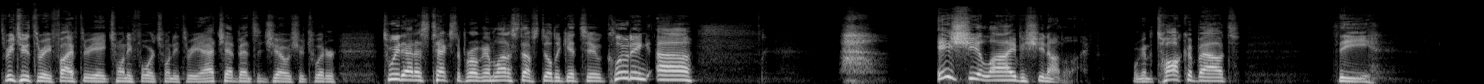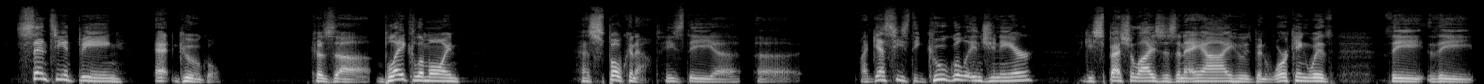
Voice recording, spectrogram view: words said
323-538-2423 at Chad Benson Show is your Twitter. Tweet at us, text the program. A lot of stuff still to get to, including uh is she alive? Is she not alive? We're going to talk about the sentient being at Google because uh, Blake Lemoine has spoken out. He's the, uh, uh, I guess he's the Google engineer. I think he specializes in AI, who's been working with the the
